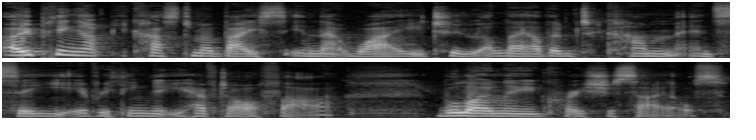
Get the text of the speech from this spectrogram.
opening up your customer base in that way to allow them to come and see everything that you have to offer will only increase your sales.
